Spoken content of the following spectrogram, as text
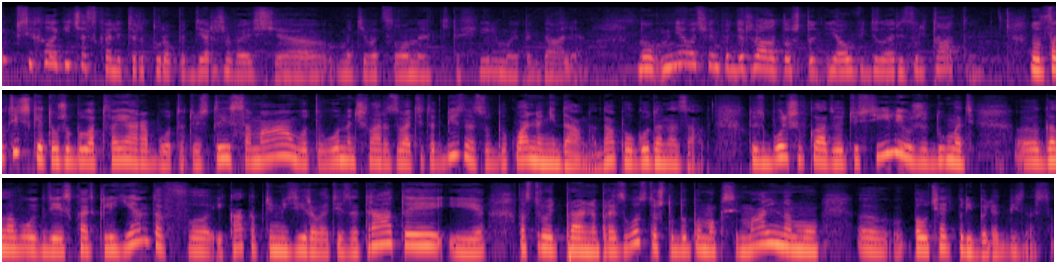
и психологическая литература, поддерживающая, мотивационные какие-то фильмы и так далее. Но мне очень поддержало то, что я увидела результаты. Ну, фактически это уже была твоя работа, то есть ты сама вот его начала развивать этот бизнес вот буквально недавно, да, полгода назад. То есть больше вкладывать усилий, уже думать э, головой, где искать клиентов э, и как оптимизировать и затраты, и построить правильное производство, чтобы по максимальному э, получать прибыль от бизнеса.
